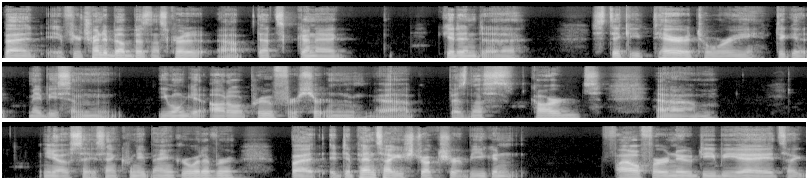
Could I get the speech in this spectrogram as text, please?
but if you're trying to build business credit up, that's going to get into sticky territory to get maybe some you won't get auto approved for certain uh, business cards. Um, you know say synchrony bank or whatever but it depends how you structure it but you can file for a new dba it's like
